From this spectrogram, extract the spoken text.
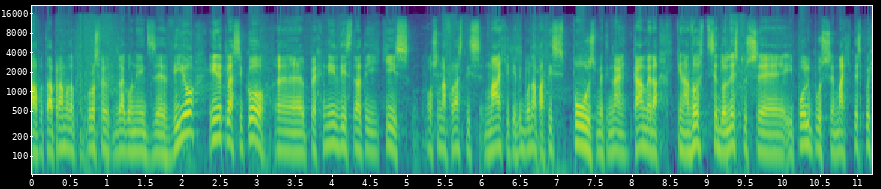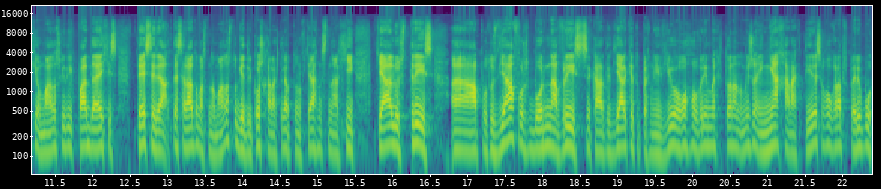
από τα πράγματα που πρόσφερε το Dragon Age 2. Είναι κλασικό ε, παιχνίδι στρατηγικής όσον αφορά στι μάχες, γιατί μπορεί να πατήσεις pause με την κάμερα και να δώσεις τις εντολές στου ε, υπόλοιπους ε, μαχητές που έχει η ομάδα σου. Γιατί πάντα έχεις τέσσερα, τέσσερα άτομα στην ομάδα σου, τον κεντρικό χαρακτήρα που τον φτιάχνεις στην αρχή και άλλους τρεις ε, από τους διάφορους που μπορεί να βρεις κατά τη διάρκεια του παιχνιδιού. Εγώ έχω βρει μέχρι τώρα νομίζω 9 χαρακτήρες. Έχω γράψει περίπου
